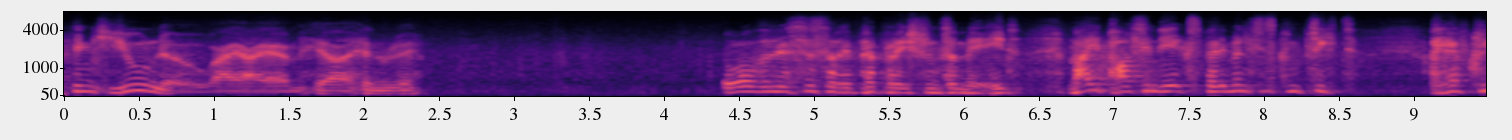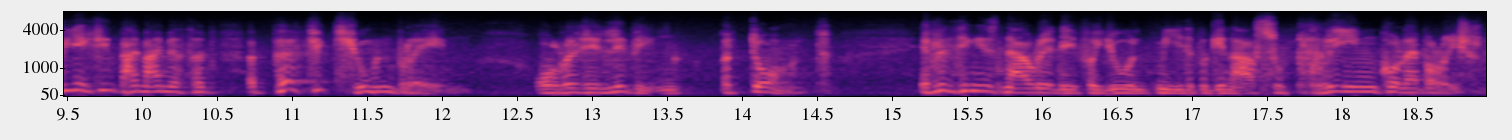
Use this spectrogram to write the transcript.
think you know why I am here, Henry. All the necessary preparations are made. My part in the experiment is complete. I have created by my method a perfect human brain, already living but dormant. Everything is now ready for you and me to begin our supreme collaboration.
